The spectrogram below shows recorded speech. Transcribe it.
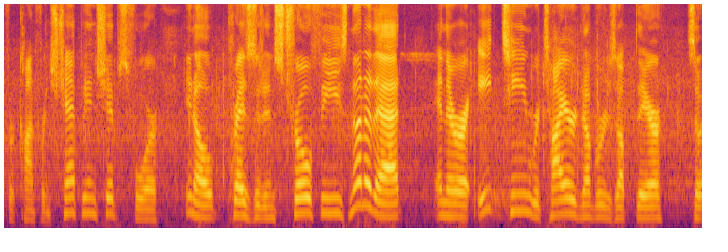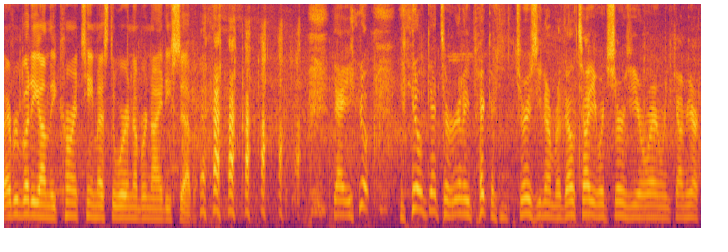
for conference championships, for, you know, president's trophies, none of that. And there are 18 retired numbers up there. So everybody on the current team has to wear number 97. yeah, you don't, you don't get to really pick a jersey number. They'll tell you which jersey you're wearing when you come here.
